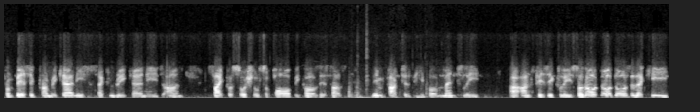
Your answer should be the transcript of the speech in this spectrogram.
from basic primary care needs to secondary care needs, and psychosocial support because this has impacted people mentally uh, and physically. So those, those are the key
